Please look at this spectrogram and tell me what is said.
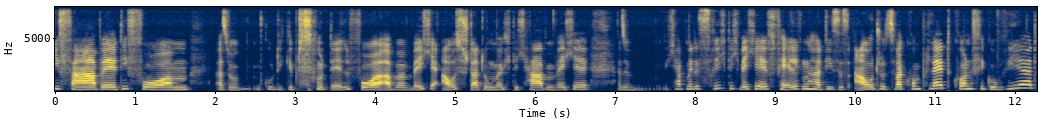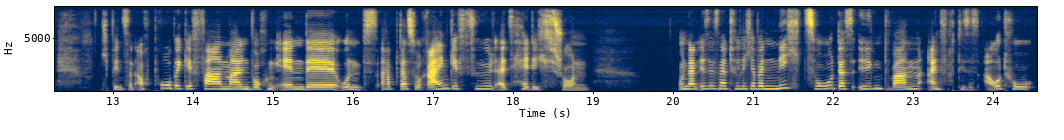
die Farbe, die Form, also gut, die gibt das Modell vor, aber welche Ausstattung möchte ich haben, welche, also ich habe mir das richtig, welche Felgen hat dieses Auto? Es war komplett konfiguriert. Ich bin es dann auch Probe gefahren, mal ein Wochenende und habe da so reingefühlt, als hätte ich es schon. Und dann ist es natürlich aber nicht so, dass irgendwann einfach dieses Auto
